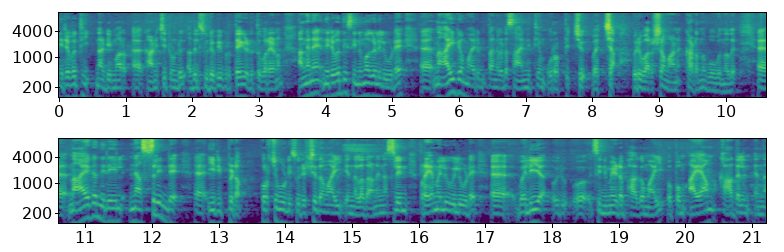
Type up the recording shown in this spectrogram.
നിരവധി നടിമാർ കാണിച്ചിട്ടുണ്ട്. അതിൽ സുരഭി പ്രത്യേകം എടുത്തു പറയണം. അങ്ങനെ നിരവധി സിനിമകളിലൂടെ നായികമാരും തങ്ങളുടെ സാന്നിധ്യം ഉറപ്പിച്ചു വെച്ച ഒരു വർഷമാണ് കടന്നു പോകുന്നത് നായകനിരയിൽ നായക നിരയിൽ നസ്ലിന്റെ ഇരിപ്പിടം കുറച്ചുകൂടി സുരക്ഷിതമായി എന്നുള്ളതാണ്. നസ്ലിൻ പ്രേമലുവിലൂടെ വലിയ ഒരു സിനിമയുടെ ഭാഗമായി ഒപ്പം അയാം കാതലൻ എന്ന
